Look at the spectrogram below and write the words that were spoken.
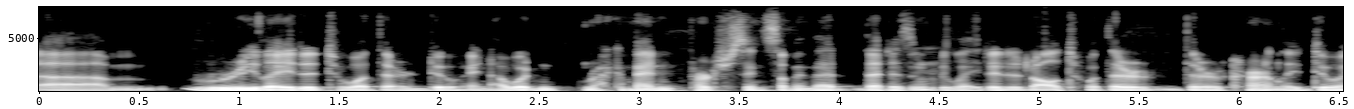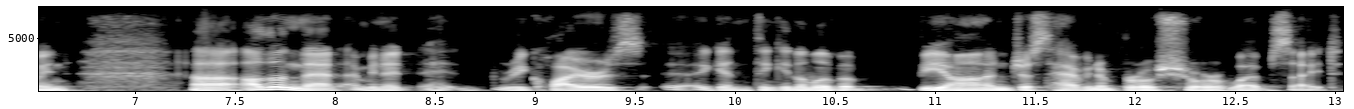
um, related to what they're doing, I wouldn't recommend purchasing something that, that isn't related at all to what they're they're currently doing. Uh, other than that, I mean, it, it, requires again thinking a little bit beyond just having a brochure website,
